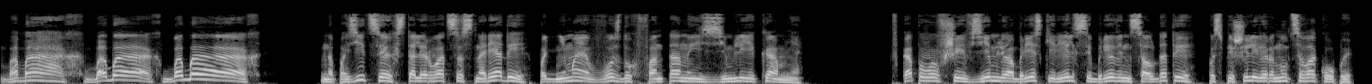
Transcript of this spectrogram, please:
Бабах, бабах, бабах! На позициях стали рваться снаряды, поднимая в воздух фонтаны из земли и камня. Вкапывавшие в землю обрезки рельс и бревен солдаты поспешили вернуться в окопы.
